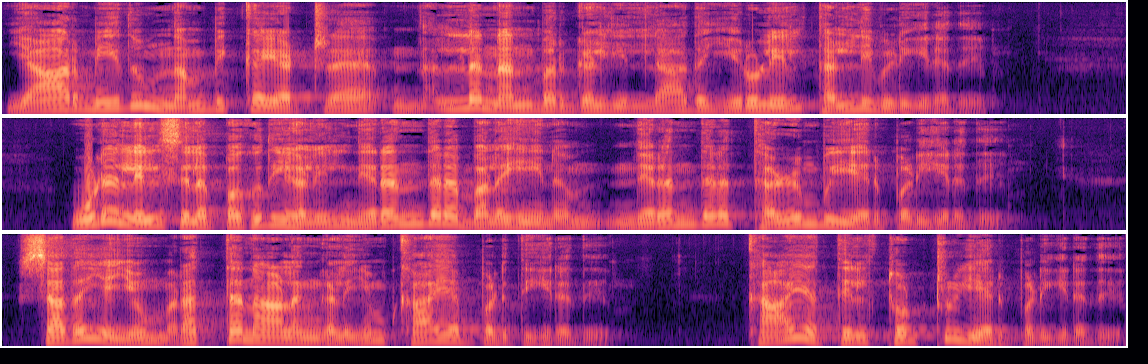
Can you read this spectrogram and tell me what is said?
யார் மீதும் நம்பிக்கையற்ற நல்ல நண்பர்கள் இல்லாத இருளில் தள்ளிவிடுகிறது. உடலில் சில பகுதிகளில் நிரந்தர பலகீனம் நிரந்தர தழும்பு ஏற்படுகிறது. சதையையும் இரத்த நாளங்களையும் காயப்படுத்துகிறது. காயத்தில் தொற்று ஏற்படுகிறது.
